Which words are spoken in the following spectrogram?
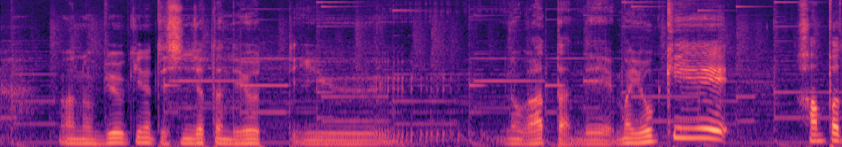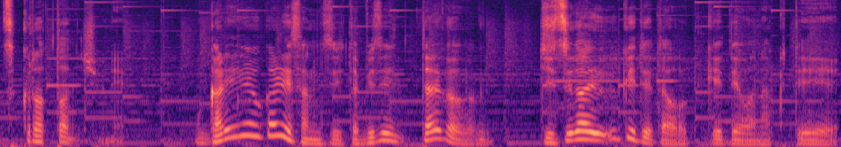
あの病気になって死んじゃったんだよっていうのがあったんで、まあ、余計反発食らったんでしょうね。ガリレオ・ガリレイさんについては別に誰かが実害を受けてたわけではなくて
